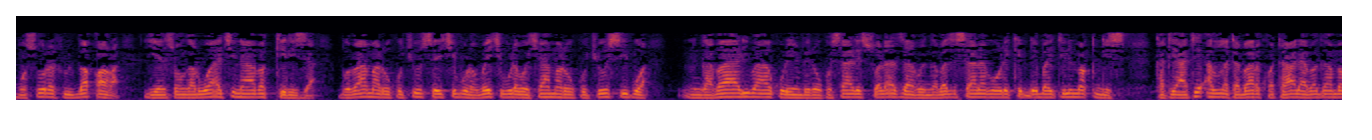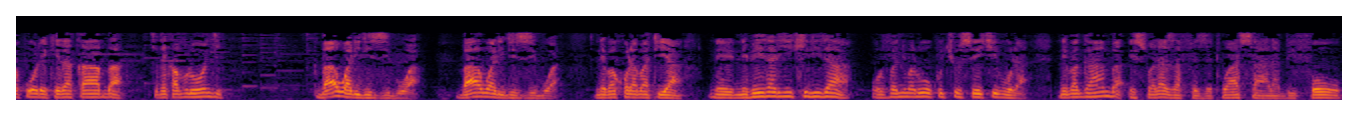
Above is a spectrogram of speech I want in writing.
mu suratu lbaqara yensonga lwaki n'abakkiriza? Bwe baamala okukyusa ekibula oba ekibula bwe kyamala okukyusibwa nga baali bakulembera okusaala eswala zaabwe nga bazisaala boolekedde baitul makdis kati ate allah tabaraka wataala abagamba kwolekera kaaba kireka bulungi. Baawalirizibwa baawalirizibwa. Ne bakola batya? Ne beeraliikirira oluvannyuma lw'okukyusa ekibula. Ne bagamba eswala zaffe ze twasaala before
